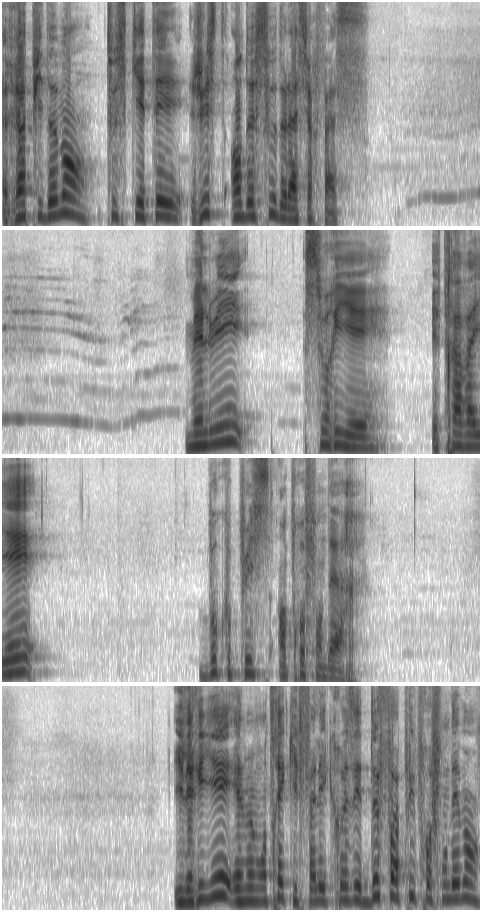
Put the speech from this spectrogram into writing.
rapidement tout ce qui était juste en dessous de la surface. Mais lui souriait et travaillait beaucoup plus en profondeur. Il riait et me montrait qu'il fallait creuser deux fois plus profondément.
